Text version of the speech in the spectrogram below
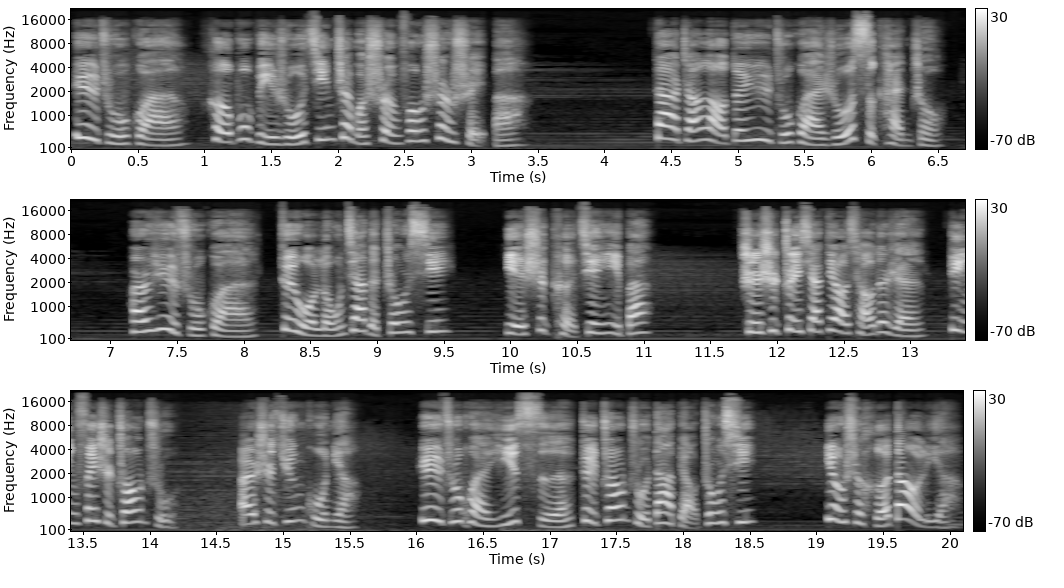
玉主管可不比如今这么顺风顺水吧？大长老对玉主管如此看重，而玉主管对我龙家的忠心也是可见一斑。只是坠下吊桥的人，并非是庄主，而是君姑娘。玉主管以此对庄主大表忠心，又是何道理啊？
